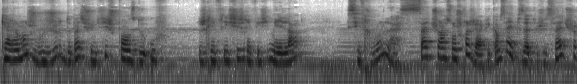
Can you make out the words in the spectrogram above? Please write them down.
carrément, je vous jure, de base, je suis une fille, je pense de ouf. Je réfléchis, je réfléchis, mais là, c'est vraiment la saturation. Je crois que j'ai appelé comme ça l'épisode, je sature.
